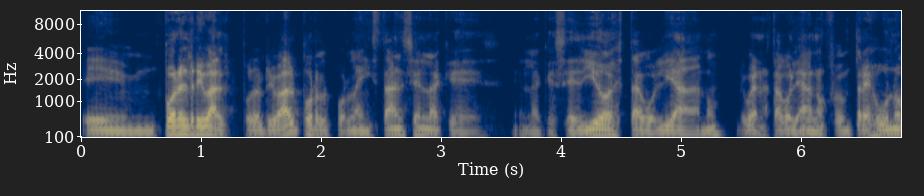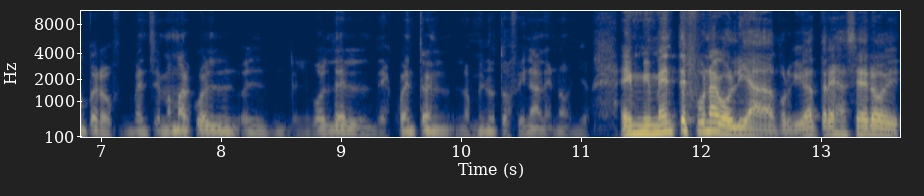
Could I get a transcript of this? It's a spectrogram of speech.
em, por el rival, por el rival, por la instancia en la que en la que se dio esta goleada, ¿no? Bueno, esta goleada no fue un 3-1, pero Benzema marcó el, el, gol del descuento en los minutos finales, ¿no? en mi mente fue una goleada, porque iba 3-0 y,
